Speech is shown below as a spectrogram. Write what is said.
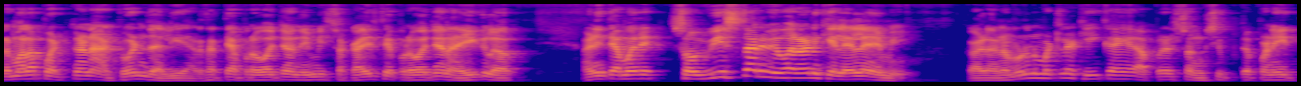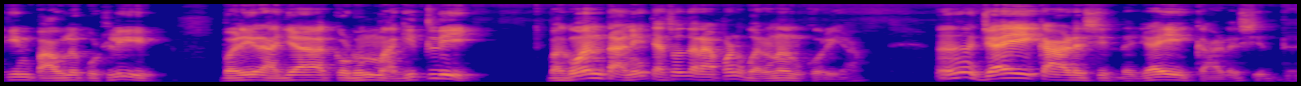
तर मला पटकन आठवण झाली अर्थात त्या प्रवचनाने मी सकाळीच ते प्रवचन ऐकलं आणि त्यामध्ये सविस्तर विवरण केलेलं आहे मी. कळलं ना? म्हणून म्हटलं ठीक आहे आपण संक्षिप्तपणे तीन पावलं कुठली? बळीराजाकडून मागितली. भगवंताने त्याचं जरा आपण वर्णन करूया. हं, जय काळसिद्ध जय काळसिद्ध.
